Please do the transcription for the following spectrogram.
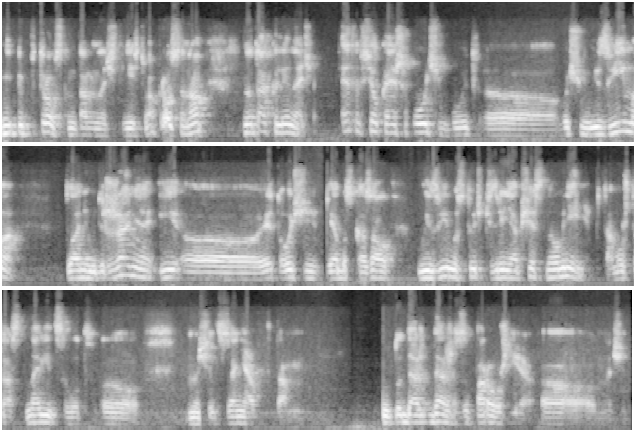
Днепропетровском там, значит, есть вопросы, но, но так или иначе. Это все, конечно, очень будет э, очень уязвимо в плане удержания, и э, это очень, я бы сказал, уязвимо с точки зрения общественного мнения, потому что остановиться, вот, э, значит, заняв там ну, даже, даже Запорожье, э, значит,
